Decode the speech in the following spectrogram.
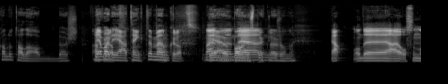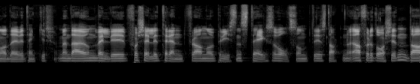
kan du ta det av børs. Det Akkurat. var det jeg tenkte, men Akkurat. Det er jo bare spekulasjoner. Ja, og det er også noe av det vi tenker. Men det er jo en veldig forskjellig trend fra når prisen steg så voldsomt i starten. Ja, for et år siden. Da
